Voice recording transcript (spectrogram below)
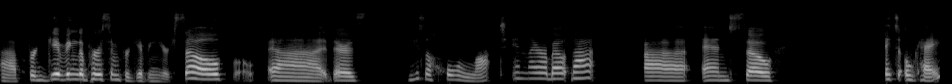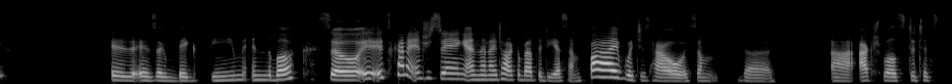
uh, forgiving the person, forgiving yourself. Uh, there's there's a whole lot in there about that. Uh, and so it's okay is, is a big theme in the book. So it, it's kind of interesting. And then I talk about the DSM 5, which is how some the uh, actual statist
